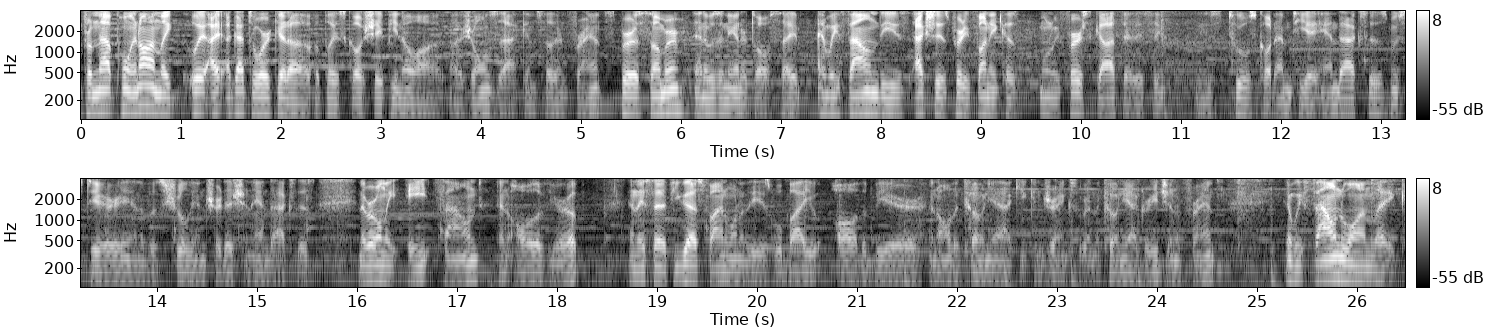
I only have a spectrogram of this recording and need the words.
And from that point on, like I, I got to work at a, a place called Chez Pinaud, uh, uh, Jonzac in southern France for a summer, and it was a Neanderthal site. And we found these. Actually, it's pretty funny because when we first got there, these things, these tools called MTA hand axes, Mousterian it was Acheulean tradition hand axes. And there were only eight found in all of Europe. And they said, if you guys find one of these, we'll buy you all the beer and all the cognac you can drink. So we're in the cognac region of France. And we found one like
